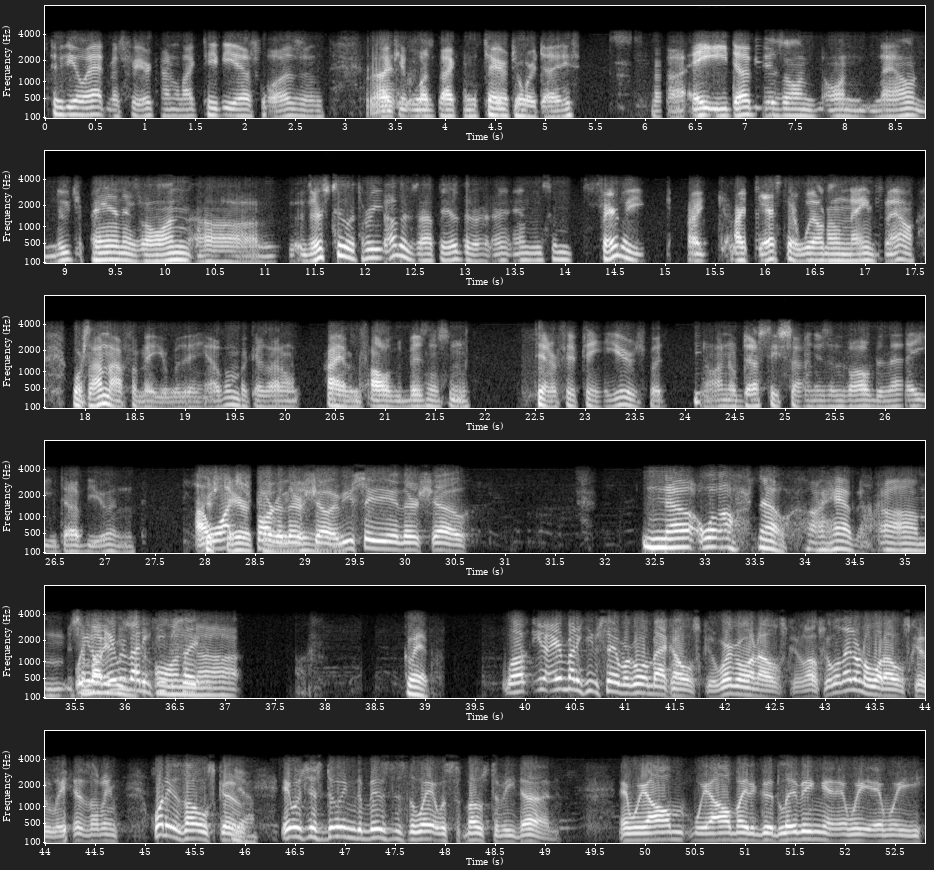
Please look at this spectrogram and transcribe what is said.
studio atmosphere, kind of like TBS was, and right. like it was back in the territory days. Uh, AEW is on on now. New Japan is on. Uh, there's two or three others out there that are, and some fairly, I I guess they're well known names now. Of course, I'm not familiar with any of them because I don't I haven't followed the business in ten or fifteen years. But you know, I know Dusty's son is involved in that AEW, and I watched part of their show. Have you seen any of their show? No, well, no, I haven't. Um, Well, you know, everybody keeps on. saying- uh, go ahead. Well, you know, everybody keeps saying we're going back old school. We're going old school, old school. Well, they don't know what old school is. I mean, what is old school? Yeah. It was just doing the business the way it was supposed to be done, and we all we all made a good living, and we and we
